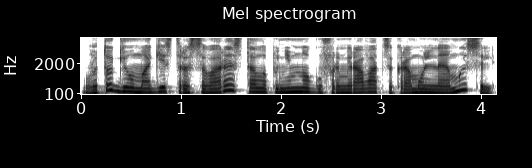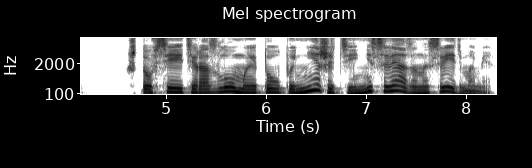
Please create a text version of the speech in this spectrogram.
В итоге у магистра Саваре стала понемногу формироваться крамольная мысль, что все эти разломы и толпы нежити не связаны с ведьмами,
